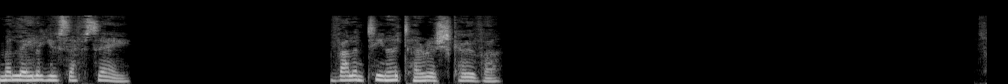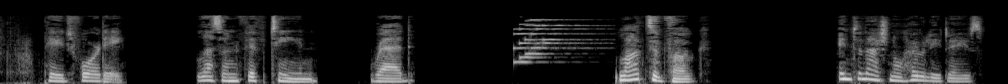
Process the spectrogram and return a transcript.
Malala Yousafzai. Valentina Tereshkova. Page 40. Lesson 15. Red. Lots of folk. International Holy Days.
